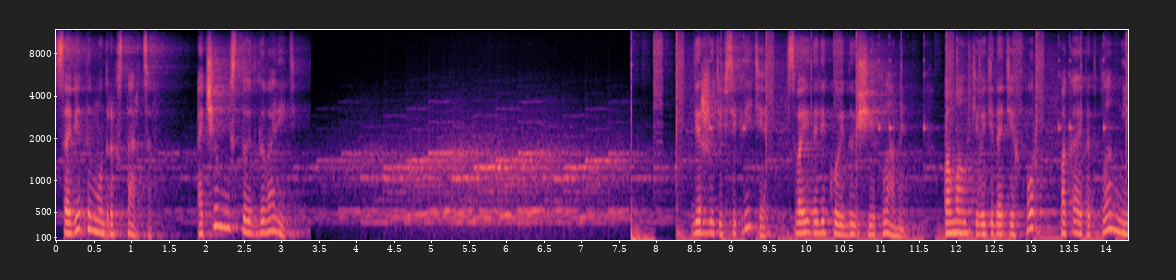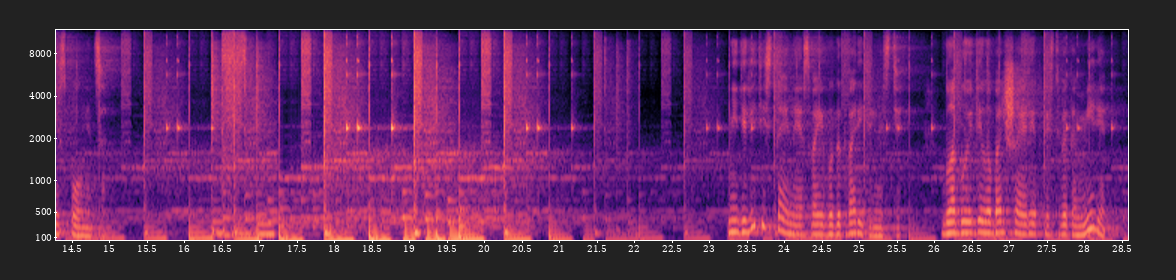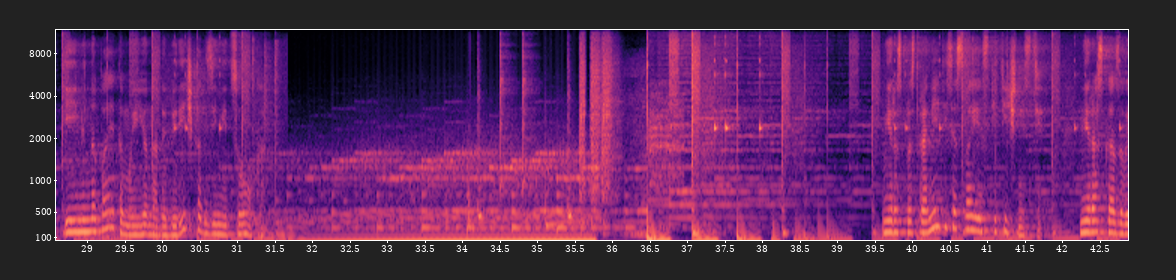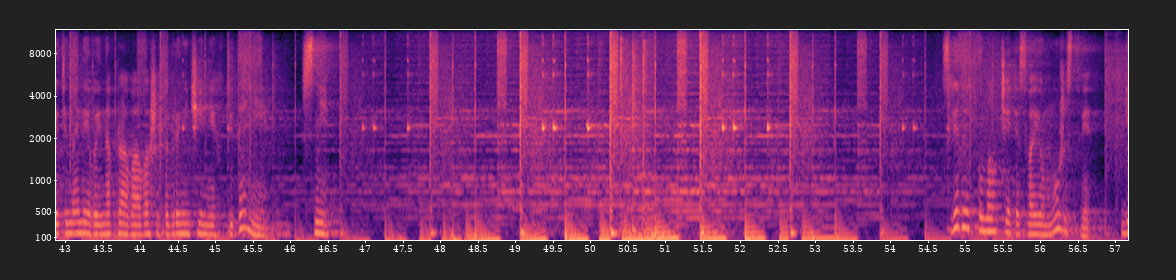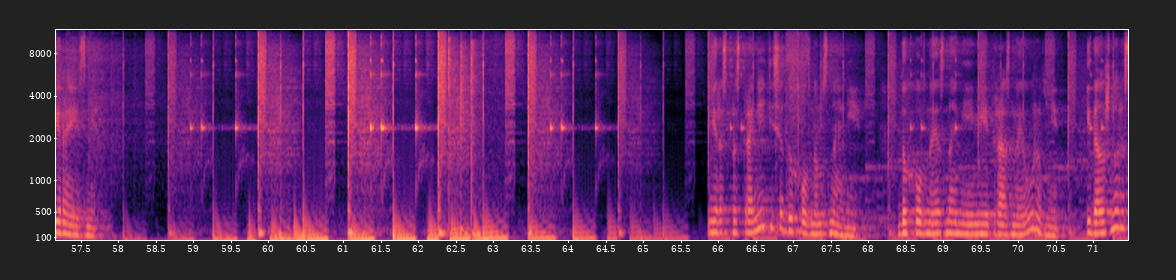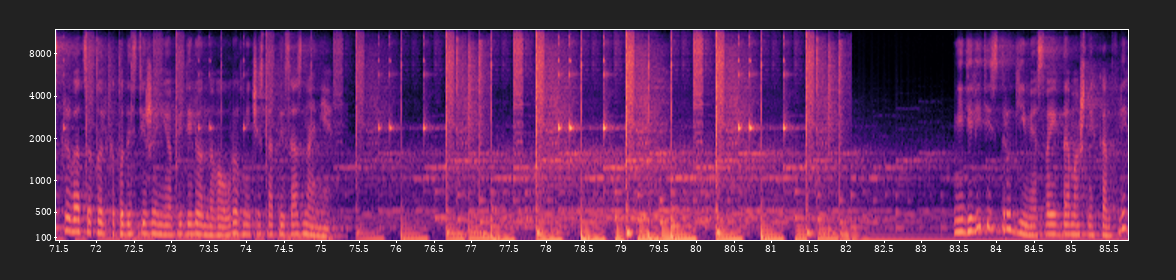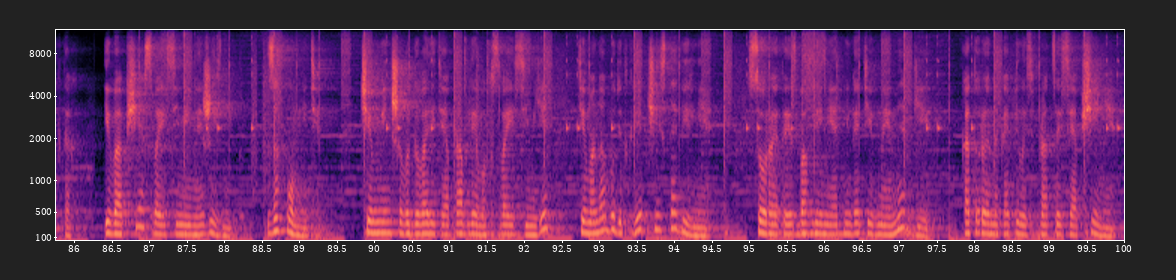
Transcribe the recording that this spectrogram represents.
Советы мудрых старцев. О чем не стоит говорить? Держите в секрете свои далеко идущие планы. Помалкивайте до тех пор, пока этот план не исполнится. Не делитесь тайной о своей благотворительности. Благое дело – большая редкость в этом мире, и именно поэтому ее надо беречь как зеницу ока. Не распространяйтесь о своей эстетичности. Не рассказывайте налево и направо о ваших ограничениях в питании, сне. Следует помолчать о своем мужестве, героизме. Не распространяйтесь о духовном знании. Духовное знание имеет разные уровни и должно раскрываться только по достижению определенного уровня чистоты сознания. Не делитесь с другими о своих домашних конфликтах и вообще о своей семейной жизни. Запомните, чем меньше вы говорите о проблемах в своей семье, тем она будет крепче и стабильнее. Ссора – это избавление от негативной энергии, которая накопилась в процессе общения.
